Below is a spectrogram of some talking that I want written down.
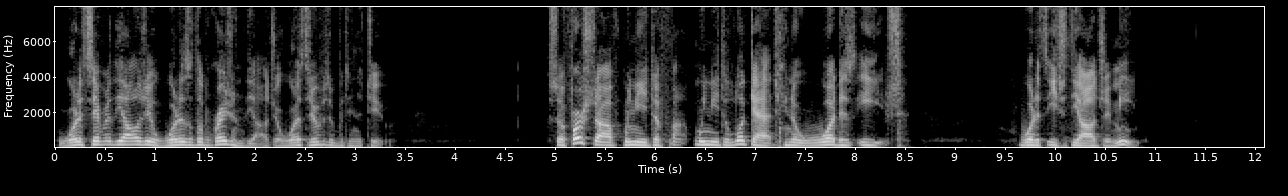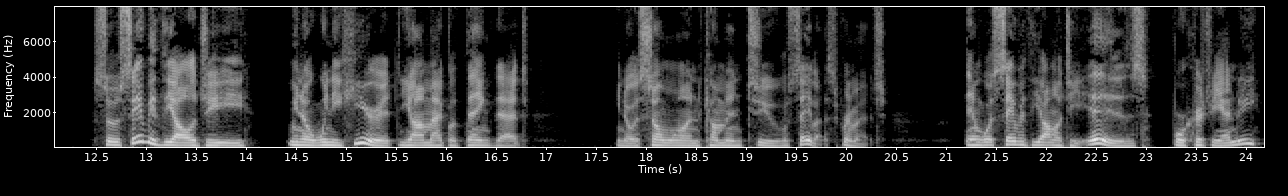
what is savior theology? What is liberation theology? What is the difference between the two? So first off, we need to fi- we need to look at you know what is each what does each theology mean? So Savior theology, you know, when you hear it, you automatically think that, you know, it's someone coming to save us, pretty much. And what savior theology is for Christianity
